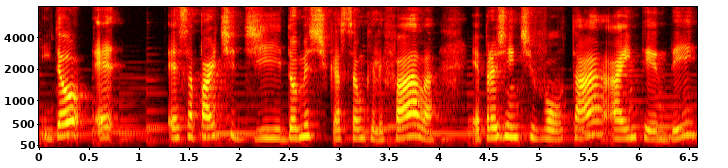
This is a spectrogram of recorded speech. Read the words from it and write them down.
Então, é, essa parte de domesticação que ele fala é para a gente voltar a entender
